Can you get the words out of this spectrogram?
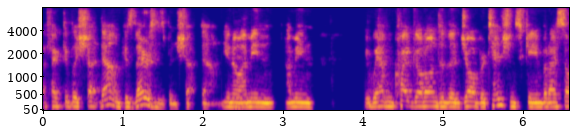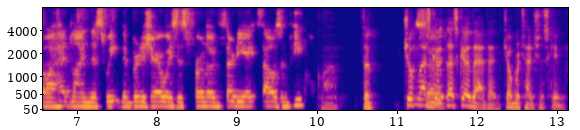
effectively shut down because theirs has been shut down. You know, I mean, I mean, we haven't quite got onto the job retention scheme, but I saw a headline this week that British Airways has furloughed 38,000 people. Wow. So Job, let's so, go. Let's go there then. Job retention scheme.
